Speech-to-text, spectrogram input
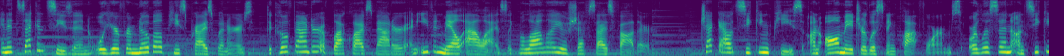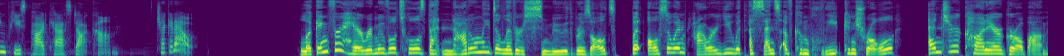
In its second season, we'll hear from Nobel Peace Prize winners, the co founder of Black Lives Matter, and even male allies like Malala Yousafzai's father. Check out Seeking Peace on all major listening platforms or listen on seekingpeacepodcast.com. Check it out. Looking for hair removal tools that not only deliver smooth results, but also empower you with a sense of complete control? Enter Conair Girl Bomb,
